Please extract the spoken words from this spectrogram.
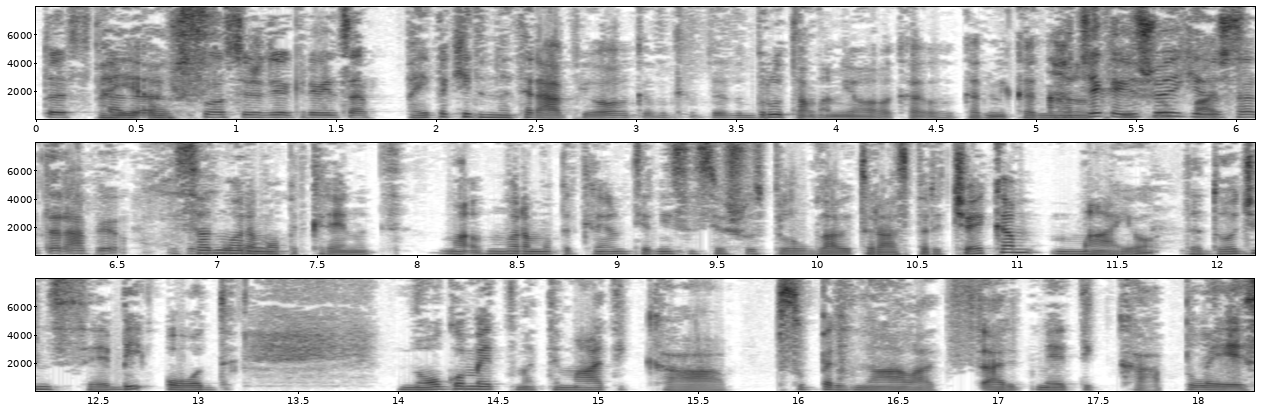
To je kada pa snosiš dio krivica. Pa ipak idem na terapiju, ovo, brutalna mi je ova kad, mi kad A ono čekaj, još uvijek ideš na terapiju. Sad moram opet krenuti. Moram opet krenuti jer nisam se još uspjela u glavi to raspred. Čekam Majo da dođem sebi od nogomet, matematika, super znalac, aritmetika, ples,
